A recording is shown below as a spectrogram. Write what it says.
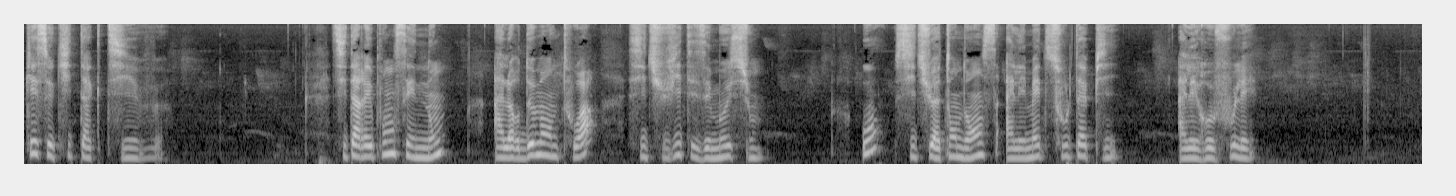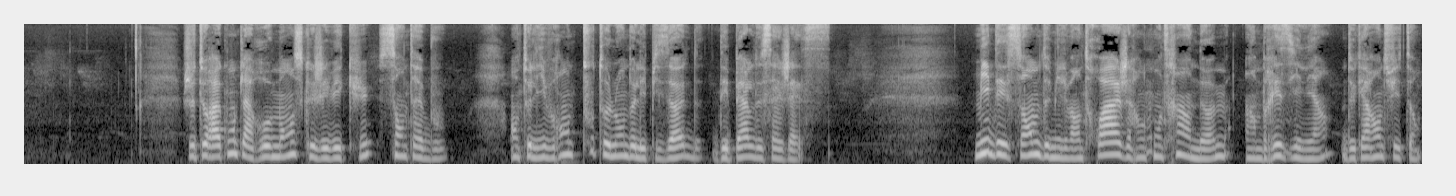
Qu'est-ce qui t'active? Si ta réponse est non, alors demande-toi si tu vis tes émotions ou si tu as tendance à les mettre sous le tapis, à les refouler. Je te raconte la romance que j'ai vécue sans tabou, en te livrant tout au long de l'épisode des perles de sagesse. Mi-décembre 2023, j'ai rencontré un homme, un Brésilien de 48 ans.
